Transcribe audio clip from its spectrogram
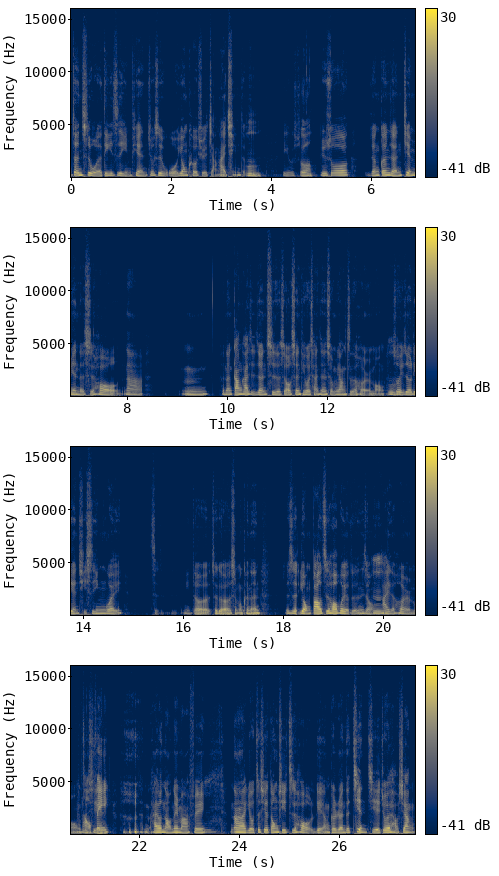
认识我的第一支影片，就是我用科学讲爱情的。嗯，比如说，比如说人跟人见面的时候，那嗯，可能刚开始认识的时候，身体会产生什么样子的荷尔蒙？嗯、所以热恋期是因为是你的这个什么？可能就是拥抱之后会有的那种爱的荷尔蒙，这些，脑啡还有脑内吗啡。嗯、那有这些东西之后，两个人的间接就会好像。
